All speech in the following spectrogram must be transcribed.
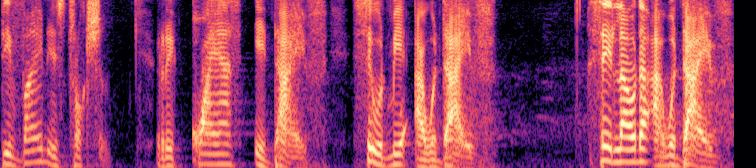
divine instruction requires a dive. Say with me, I will dive. Say louder, I will dive.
